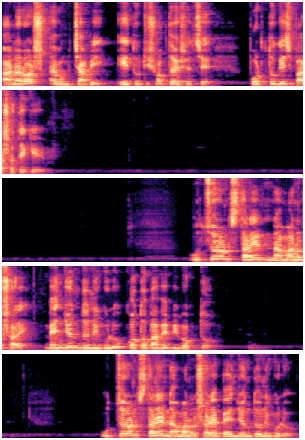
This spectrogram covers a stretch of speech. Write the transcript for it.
আনারস এবং চাবি, এই দুটি শব্দ এসেছে পর্তুগিজ ভাষা থেকে। উচ্চারণ স্থানের নামানুসারে ব্যঞ্জন ধ্বনিগুলো কতভাবে বিভক্ত? উচ্চারণ স্থানের নামানুসারে ব্যঞ্জন ধ্বনিগুলো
